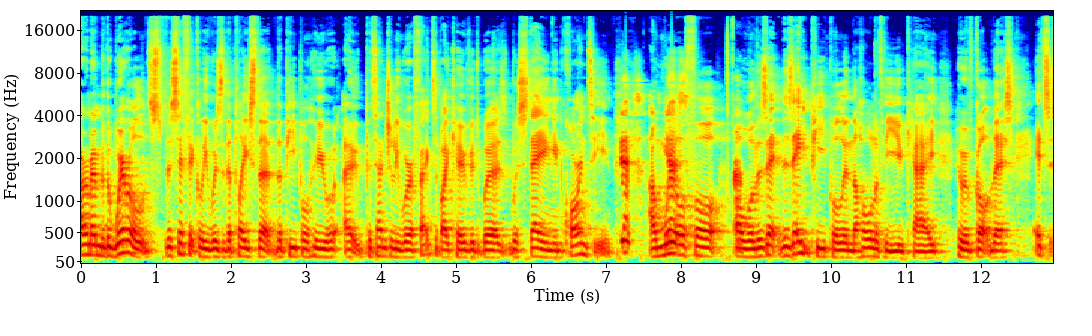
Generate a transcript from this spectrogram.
I remember the Wirral specifically was the place that the people who uh, potentially were affected by COVID were were staying in quarantine. Yes, And we yes. all thought, oh well, there's eight, there's eight people in the whole of the UK who have got this. It's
